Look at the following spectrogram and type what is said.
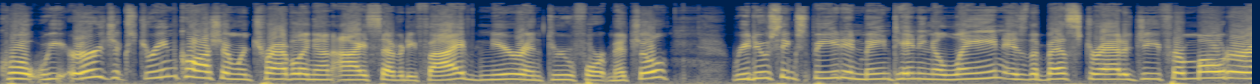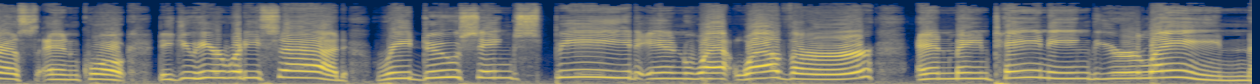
Quote, we urge extreme caution when traveling on I 75 near and through Fort Mitchell. Reducing speed and maintaining a lane is the best strategy for motorists, end quote. Did you hear what he said? Reducing speed in wet weather and maintaining your lane.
